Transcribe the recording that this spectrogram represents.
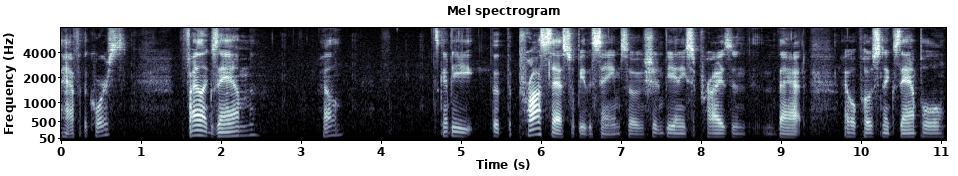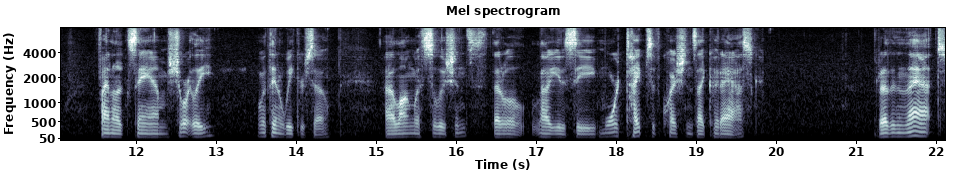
half of the course. Final exam, well, it's going to be, the, the process will be the same, so it shouldn't be any surprise in that. I will post an example final exam shortly, within a week or so, uh, along with solutions that will allow you to see more types of questions I could ask. But other than that,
